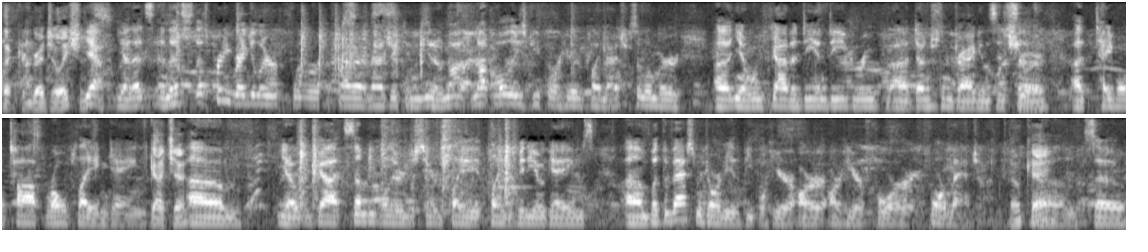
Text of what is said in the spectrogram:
that congratulations. Yeah, yeah, that's and that's that's pretty regular for Friday Night Magic, and you know, not not all these people are here to play Magic. Some of them are, uh, you know, we've got a D and D group, uh, Dungeons and Dragons. It's Sure. a, a tabletop role playing game. Gotcha. Um, you know, we've got some people that are just here to play play the video games, um, but the vast majority of the people here are, are here for for Magic. Okay. Um, so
